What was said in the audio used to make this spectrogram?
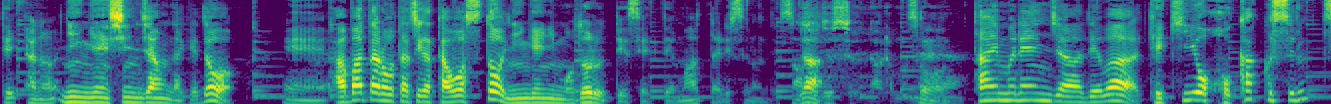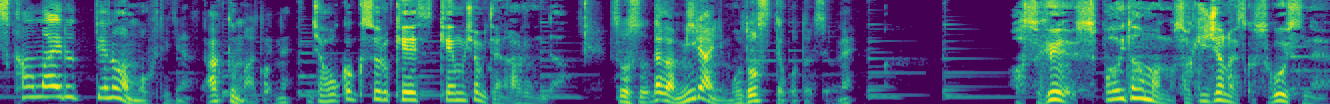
てあの、人間死んじゃうんだけど、えーアバタローたちが倒すと人間に戻るっていう設定もあったりするんですが。そう、タイムレンジャーでは敵を捕獲する、捕まえるっていうのが目的なんです。あくまでね。じゃあ捕獲する刑刑務所みたいなのあるんだ。そうそう。だから未来に戻すってことですよね。あ、すげえ、スパイダーマンの先じゃないですか、すごいですね。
